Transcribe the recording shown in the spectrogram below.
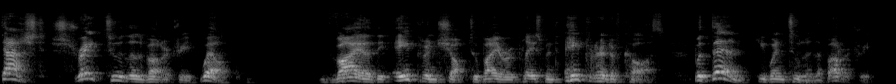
dashed straight to the laboratory. Well, via the apron shop to buy a replacement apron, of course. But then he went to the laboratory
